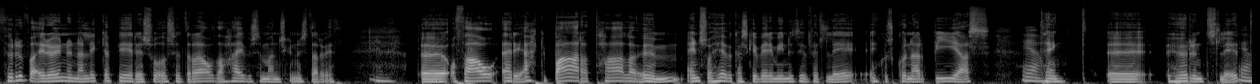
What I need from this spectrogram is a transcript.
þurfa í raunin að liggja fyrir svo þú setur á það hæfustu mannskunni starfið. Uh, og þá er ég ekki bara að tala um eins og hefur kannski verið mínu tilfelli einhvers konar bías Já, tengt uh, hörundslit Já.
